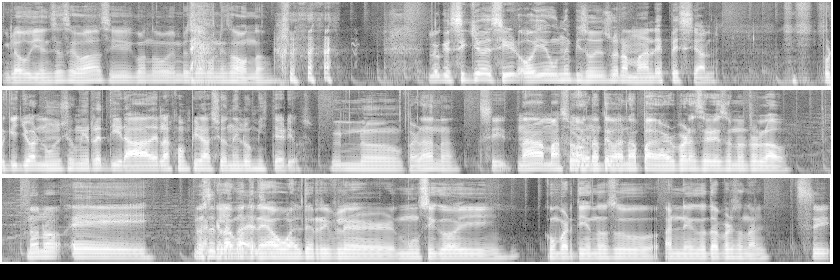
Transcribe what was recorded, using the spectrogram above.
Y la audiencia se va así cuando empezar con esa onda. Lo que sí quiero decir, hoy es un episodio suena mal especial. Porque yo anuncio mi retirada de las conspiraciones y los misterios. No, para nada. Sí, nada más sobre Ahora te van a pagar para hacer eso en otro lado. No, no, eh... No se que trata vamos a tener a. Walter Rifler, músico y compartiendo su anécdota personal. Sí,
